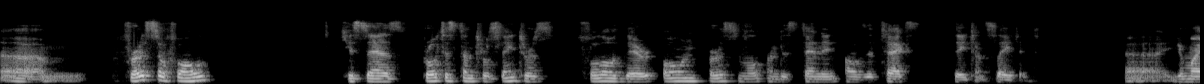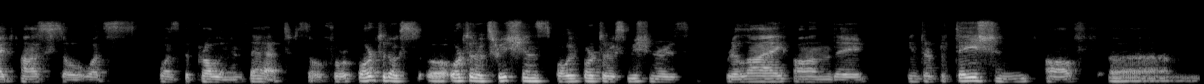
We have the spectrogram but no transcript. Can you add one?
um, first of all, he says Protestant translators followed their own personal understanding of the text they translated. Uh, you might ask, so what's what's the problem in that? So for Orthodox uh, Orthodox Christians, or Orthodox missionaries rely on the interpretation of um,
